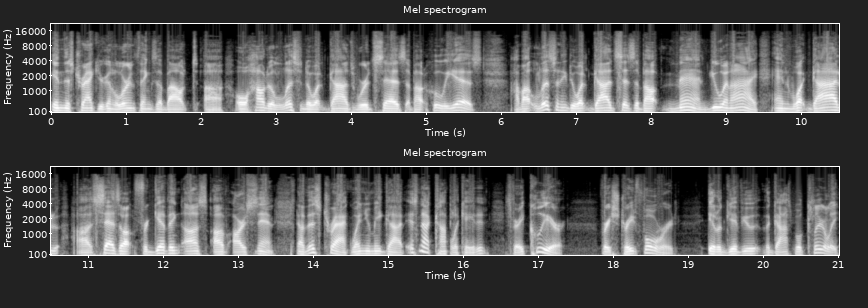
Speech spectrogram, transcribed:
In this track, you're going to learn things about uh, oh how to listen to what God's word says about who He is, about listening to what God says about man, you and I, and what God uh, says about forgiving us of our sin. Now, this track, when you meet God, it's not complicated. It's very clear, very straightforward, It'll give you the gospel clearly.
